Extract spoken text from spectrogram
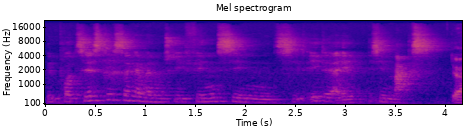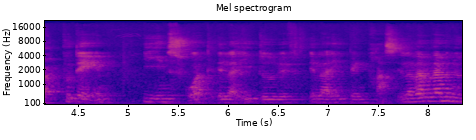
vil prøve at teste, så kan man måske finde sin, sit 1RM, sin max Ja. på dagen i en squat, eller i et dødløft, eller i et bænkpres, eller hvad, hvad man nu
